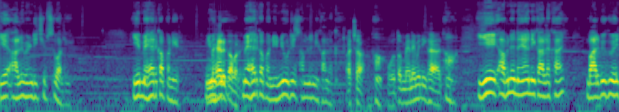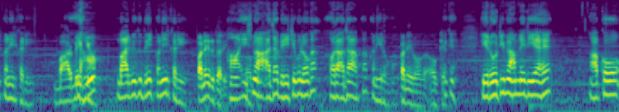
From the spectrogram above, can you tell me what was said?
ये आलू भिंडी चिप्स वाली। ये मेहर का पनीर। मेहर का पनीर। मेहर का पनीर न्यू डिश हमने निकाल रखा है। अच्छा हाँ। वो तो मैंने भी नहीं खाया। हाँ ये आपने नया निकाल रखा है बारबेक्यू वेज पनीर करी। बारबेक्यू हाँ बारबेक्यू वेज पनीर करी। पनीर करी। हाँ इसमें आधा वेजिटेबल होगा और आधा आपका पनीर होगा। पनीर होगा ओके ठीक है? ये रोटी में हमने दिया है आपको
